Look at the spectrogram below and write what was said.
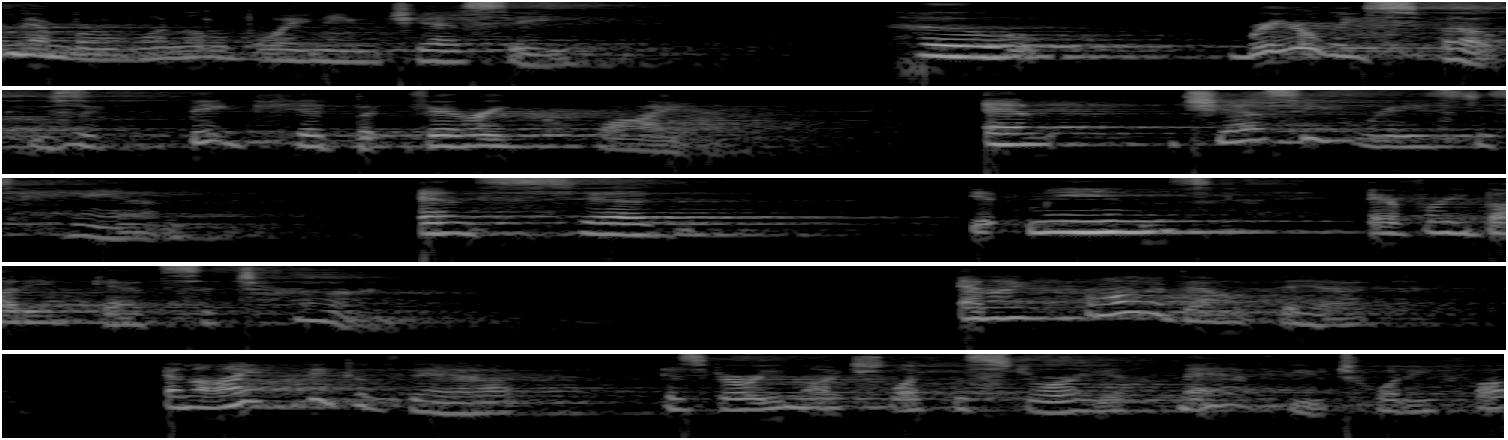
remember one little boy named Jesse who rarely spoke. He was a big kid, but very quiet. And Jesse raised his hand and said, it means everybody gets a turn. And I thought about that. And I think of that as very much like the story of Matthew 25,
